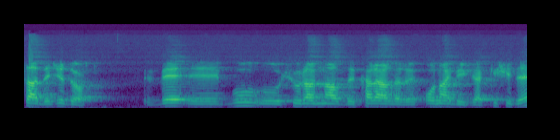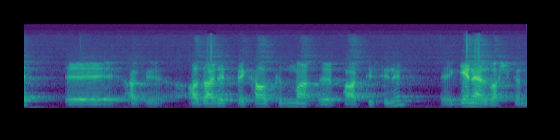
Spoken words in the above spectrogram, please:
sadece 4. Ve e, bu şuranın aldığı kararları onaylayacak kişi de e, A- Adalet ve Kalkınma e, Partisi'nin e, genel başkanı.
